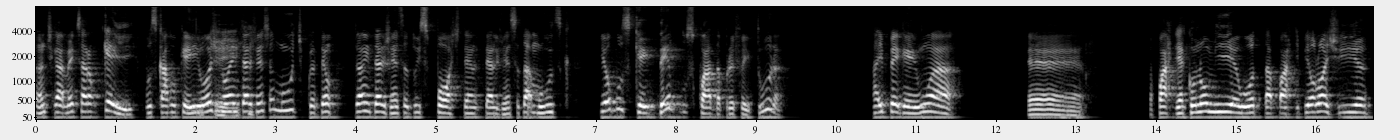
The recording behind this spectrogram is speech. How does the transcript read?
antigamente era o QI, buscava o QI. Hoje não é inteligência múltipla. Tem, tem a inteligência do esporte, tem a inteligência da música. E eu busquei dentro dos quadros da prefeitura, aí peguei uma é, a parte de economia, o outro da parte de biologia,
